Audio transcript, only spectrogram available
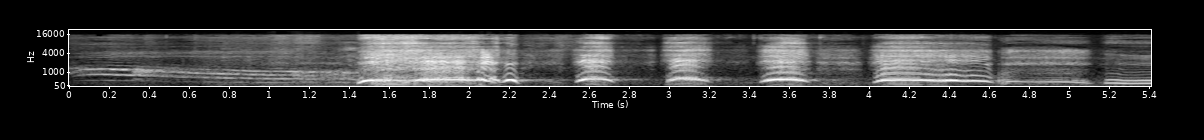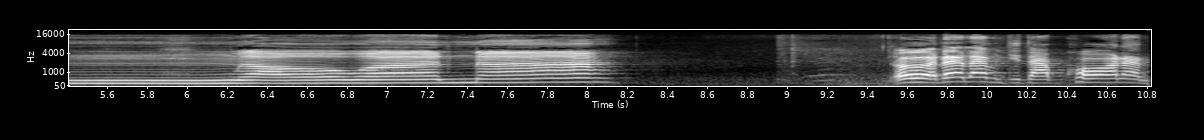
โอ้เราวันนะ เออ ได้แล้วมันจะตับคอนั่น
